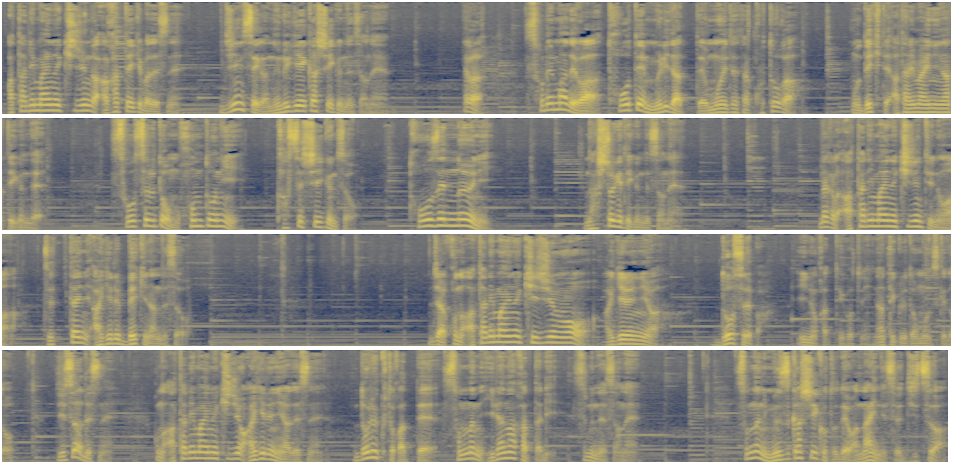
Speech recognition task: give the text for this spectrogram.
当たり前の基準が上がっていけばですね人生がぬるゲー化していくんですよね。だからそれまでは到底無理だって思えてたことがもうできて当たり前になっていくんでそうするともう本当に達成していくんですよ。当然のように成し遂げていくんですよね。だから当たり前の基準っていうのは絶対に上げるべきなんですよ。じゃあこの当たり前の基準を上げるにはどうすればいいのかっていうことになってくると思うんですけど実はですねこの当たり前の基準を上げるにはですね努力とかってそんなにいらなかったりするんですよね。そんなに難しいことではないんですよ実は。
